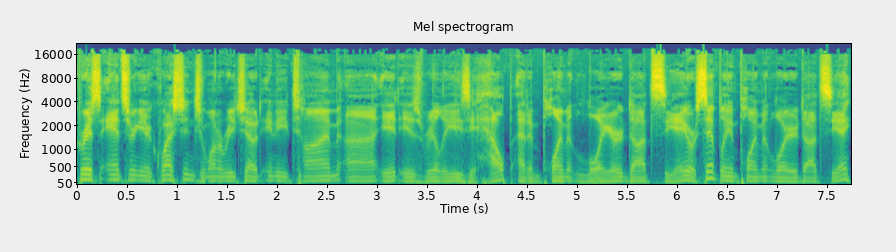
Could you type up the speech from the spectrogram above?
Chris, answering your questions, you want to reach out anytime. Uh, it is really easy. Help at employmentlawyer.ca or simply employmentlawyer.ca.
